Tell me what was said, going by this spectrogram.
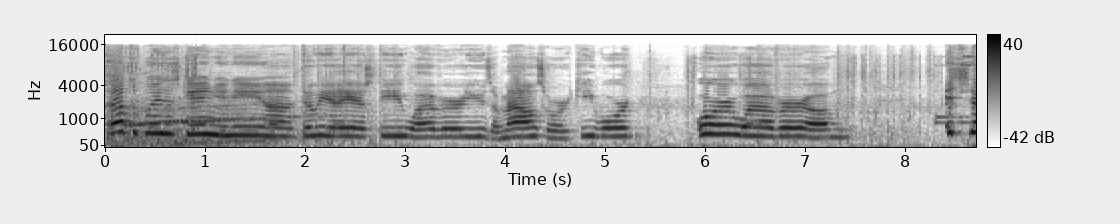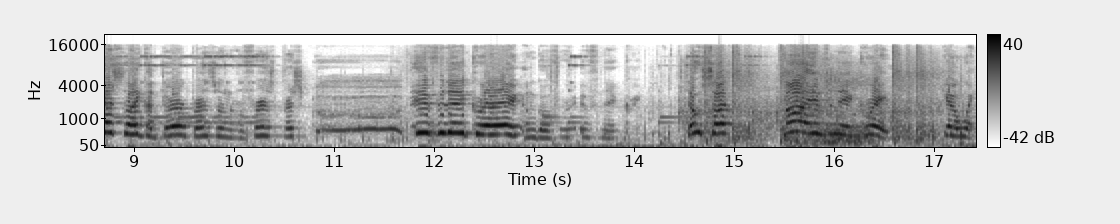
How to play this game, you need uh, WASD, whatever, use a mouse or a keyboard, or whatever. Um, it's just like a third person or first person. infinite crate! I'm going for infinite crate. Don't shut my infinite crate! Get away.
